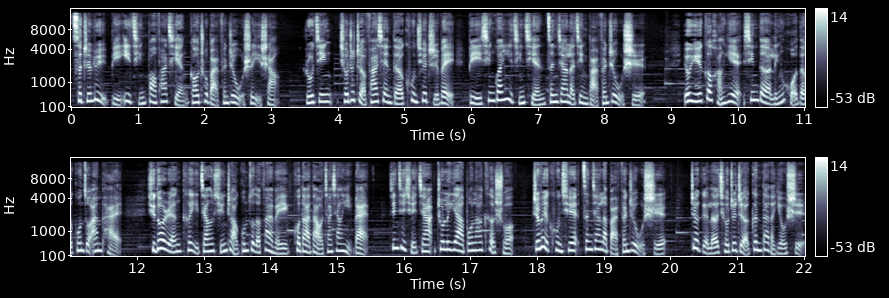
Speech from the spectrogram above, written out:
辞职率比疫情爆发前高出百分之五十以上。如今，求职者发现的空缺职位比新冠疫情前增加了近百分之五十。由于各行业新的灵活的工作安排，许多人可以将寻找工作的范围扩大到家乡以外。经济学家茱莉亚·波拉克说：“职位空缺增加了百分之五十，这给了求职者更大的优势。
